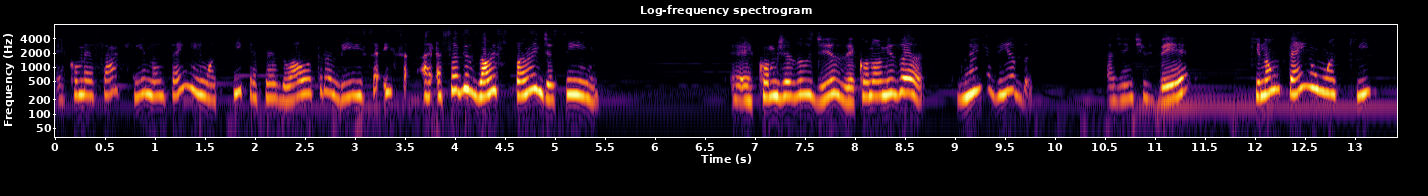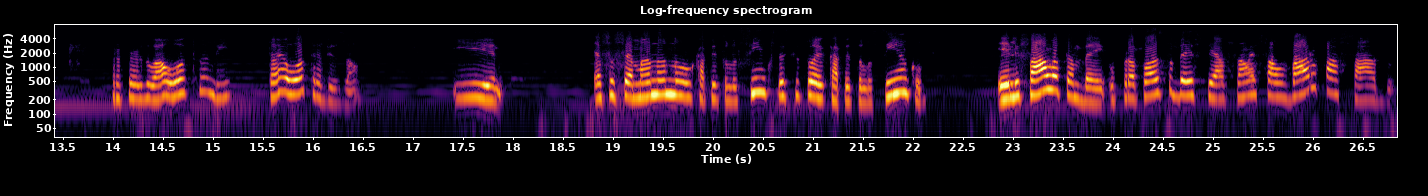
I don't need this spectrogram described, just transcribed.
é começar aqui, não tem um aqui para perdoar, outro ali. Isso, isso, essa visão expande, assim, é, como Jesus diz, economiza mil vidas. A gente vê que não tem um aqui para perdoar outro ali. Então é outra visão. E essa semana, no capítulo 5, você citou aí o capítulo 5, ele fala também: o propósito da expiação é salvar o passado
